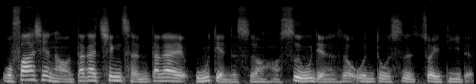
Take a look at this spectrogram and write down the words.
我发现哈，大概清晨大概五点的时候哈，四五点的时候温度是最低的。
